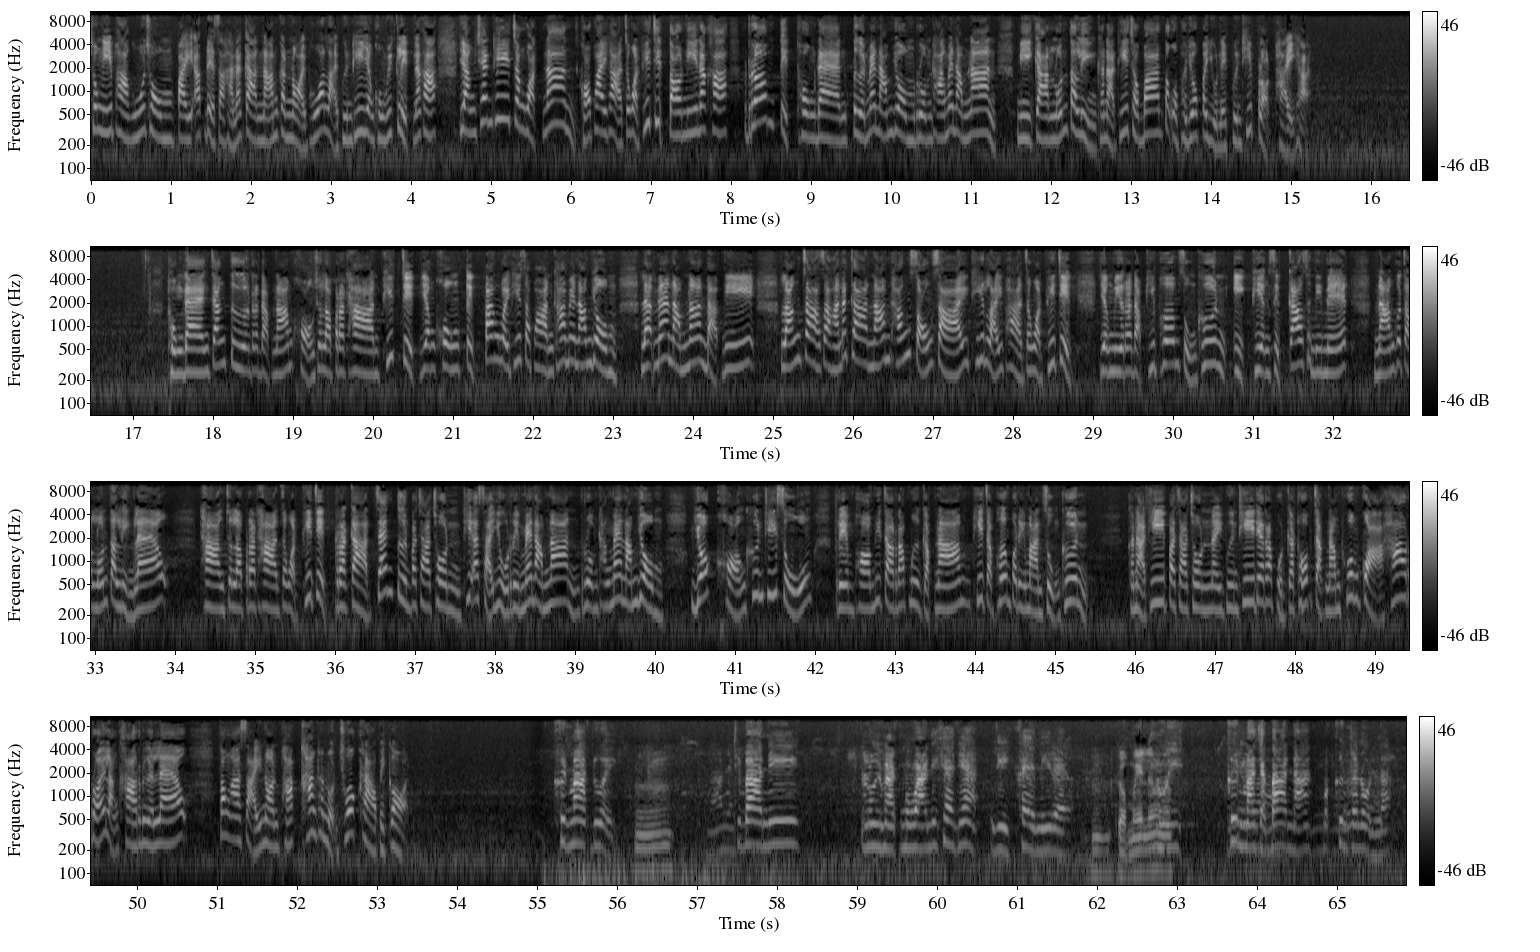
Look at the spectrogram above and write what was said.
ช่วงนี้พาคุณผู้ชมไปอัปเดตสถานการณ์น้ำกันหน่อยเพราะว่าหลายพื้นที่ยังคงวิกฤตนะคะ อย่างเช่นที่จังหวัดน่านขออภัยค่ะ จังหวัดพิจิตรตอนนี้นะคะ เริ่มติดธงแดงเตือนแม่น้ำยม รวมทั้งแม่น้ำน่าน มีการล้นตลิ่งขณะที่ชาวบ้านต้องอพยพไปอยู่ในพื้นที่ปลอดภัยค่ะ ธงแดงแจ้งเตือนระดับน้ำของชลประทาน พิจิตรยังคงติดตั้งไว้ที่สะพานข้ามแม่น้ำยม และแม่น้ำน่านแบบนี้ หลังจากสถานการณ์น้ำทั้งสองสายที่ไหลผ่านจังหวัดพิจิตรยังมีระดับที่เพิ่มสูงขึ้นอีกเพียง 19เซนติเมตรน้ำก็จะล้นตลิ่งแล้ว ทางชลประทานจังหวัดพิจิตรประกาศแจ้งเตือนประชาชนที่อาศัยอยู่ริมแม่น้ำน่าน รวมทั้งแม่น้ำยม ยกของขึ้นที่สูง เตรียมพร้อมที่จะรับมือกับน้ำที่จะเพิ่มปริมาณสูงขึ้น ขณะที่ประชาชนในพื้นที่ได้รับผลกระทบจากน้ำท่วมกว่า 500 หลังคาเรือนแล้ว ต้องอาศัยนอนพักข้างถนนชั่วคราวไปก่อน ขึ้นมากด้วยอืมที่บ้านนี้ลุยมาเมื่อวานนี้แค่เนี้ยนี่แค่นี้แหละอืมเกือบเมตรแล้วลุนะยขึ้นมาจากบ้านนะมาขึ้นถนนนะอ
